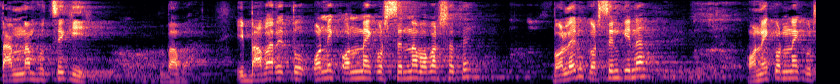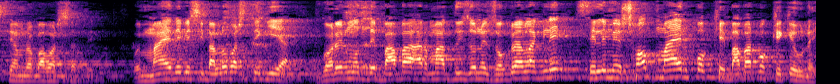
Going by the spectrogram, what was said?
তার নাম হচ্ছে কি? বাবা। এই বাবারে তো অনেক অন্যায় করছেন না বাবার সাথে? বলেন করছেন কি না অনেক অন্যায় করছি আমরা বাবার সাথে। ওই মায়েরে বেশি ভালোবাসতে গিয়া ঘরের মধ্যে বাবা আর মা দুইজনে ঝগড়া লাগলে ছেলে মেয়ে সব মায়ের পক্ষে, বাবার পক্ষে কেউ নাই।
